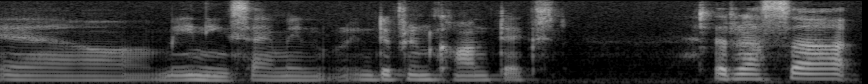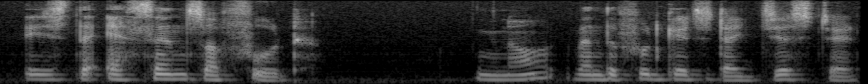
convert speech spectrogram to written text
uh, meanings, I mean, in different contexts. Rasa is the essence of food. You know, when the food gets digested,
